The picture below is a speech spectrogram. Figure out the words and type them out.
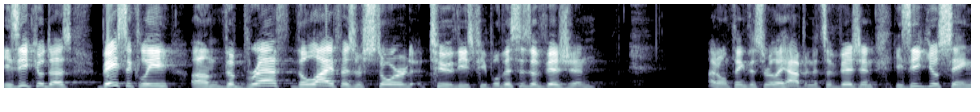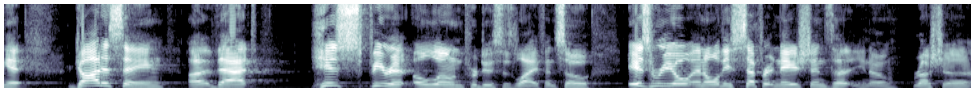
Ezekiel does basically um, the breath, the life is restored to these people. This is a vision. I don't think this really happened. It's a vision. Ezekiel's seeing it. God is saying uh, that his spirit alone produces life. And so Israel and all these separate nations, that, you know, Russia,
